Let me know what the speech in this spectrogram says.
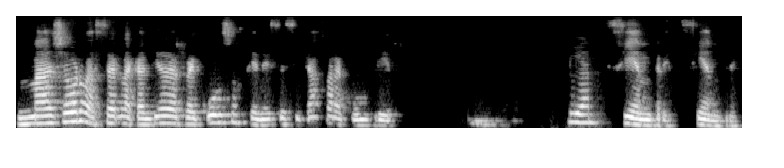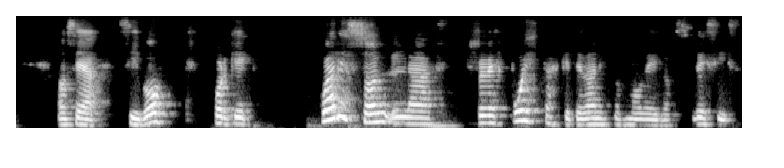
mayor va a ser la cantidad de recursos que necesitas para cumplir. bien, Siempre, siempre. O sea, si vos, porque ¿cuáles son las respuestas que te dan estos modelos? Decís,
